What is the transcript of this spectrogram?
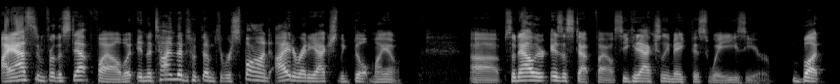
I asked them for the step file, but in the time that it took them to respond, I'd already actually built my own. Uh, so now there is a step file, so you can actually make this way easier. But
